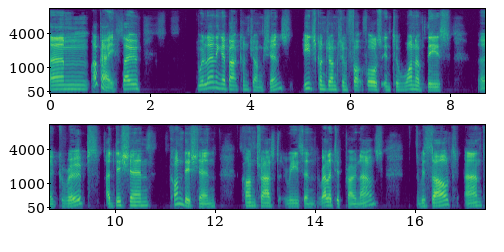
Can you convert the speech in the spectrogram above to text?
Um, okay, so we're learning about conjunctions. Each conjunction falls into one of these uh, groups, addition, condition, contrast, reason, relative pronouns, result, and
